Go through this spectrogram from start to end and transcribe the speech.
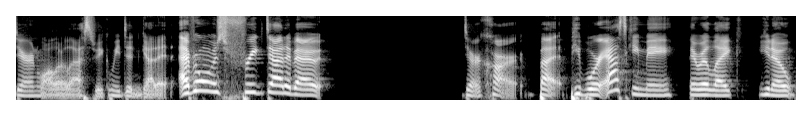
Darren Waller last week, and we didn't get it. Everyone was freaked out about Derek Carr, but people were asking me, they were like, you know,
